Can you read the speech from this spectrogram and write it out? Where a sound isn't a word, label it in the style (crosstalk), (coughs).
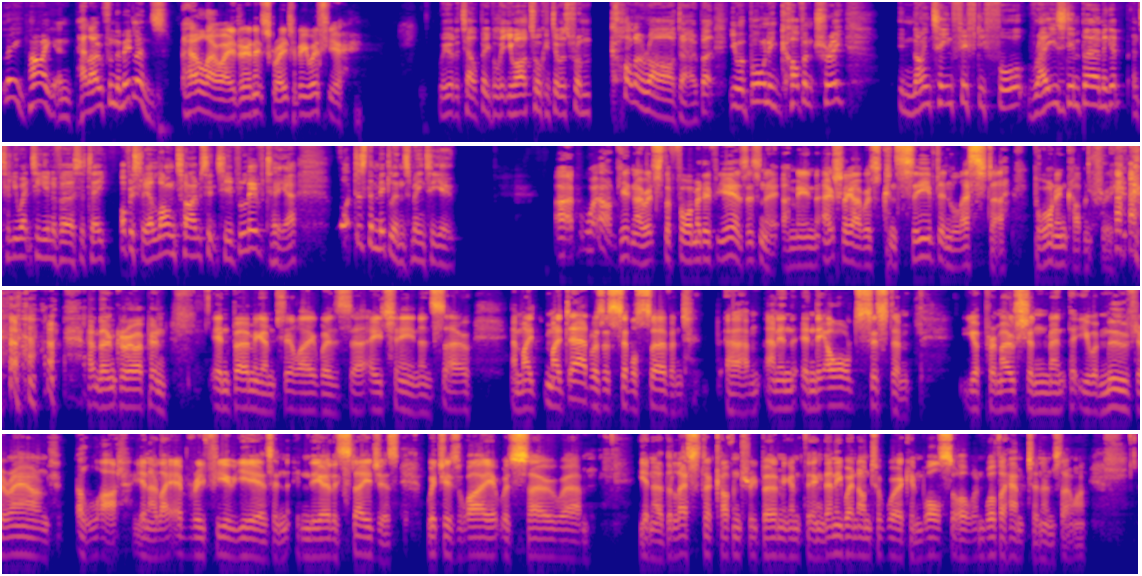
Lee, hi, and hello from the Midlands. Hello, Adrian. It's great to be with you. We ought to tell people that you are talking to us from Colorado, but you were born in Coventry in 1954, raised in Birmingham until you went to university. Obviously, a long time since you've lived here. What does the Midlands mean to you? Uh, well, you know, it's the formative years, isn't it? I mean, actually, I was conceived in Leicester, born in Coventry, (laughs) (laughs) and then grew up in in Birmingham till I was uh, eighteen. And so, and my my dad was a civil servant, um, and in in the old system, your promotion meant that you were moved around a lot, you know, like every few years in, in the early stages, which is why it was so, um, you know, the Leicester, Coventry, Birmingham thing. Then he went on to work in Walsall and Wolverhampton and so on.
